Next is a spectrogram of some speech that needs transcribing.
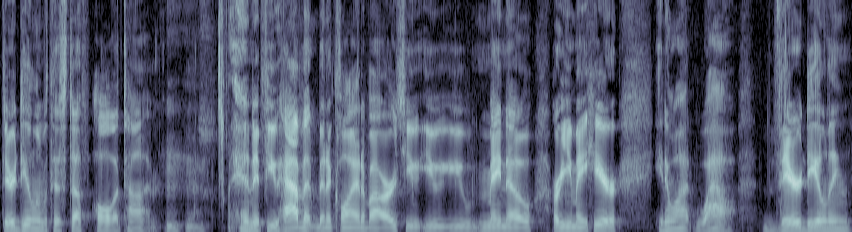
they're dealing with this stuff all the time. Mm-hmm. And if you haven't been a client of ours, you you you may know or you may hear, you know what? Wow, they're dealing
